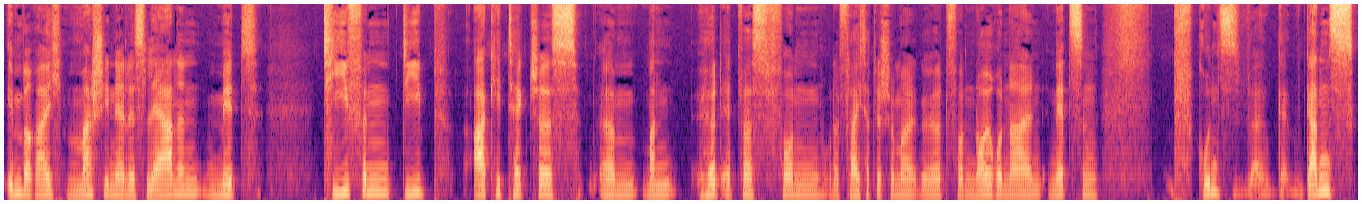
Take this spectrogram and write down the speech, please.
im Bereich maschinelles Lernen mit tiefen, deep Architectures. Ähm, man hört etwas von, oder vielleicht habt ihr schon mal gehört, von neuronalen Netzen. Grund, ganz,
